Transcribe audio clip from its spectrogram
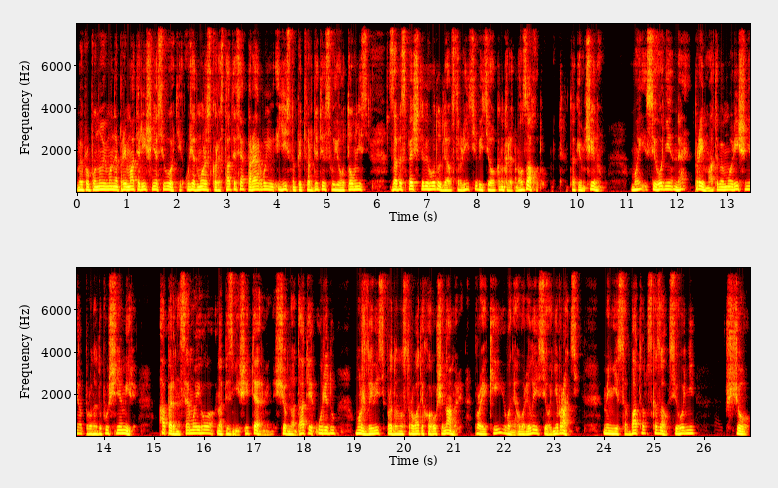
Ми пропонуємо не приймати рішення сьогодні. Уряд може скористатися перервою і дійсно підтвердити свою готовність забезпечити вигоду для австралійців від цього конкретного заходу. Таким чином, Ми сьогодні не прийматимемо рішення про недопущення мірі, а перенесемо його на пізніший термін, щоб надати уряду можливість продемонструвати хороші наміри, про які вони говорили сьогодні вранці. Міністр Батлер сказав сьогодні, що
